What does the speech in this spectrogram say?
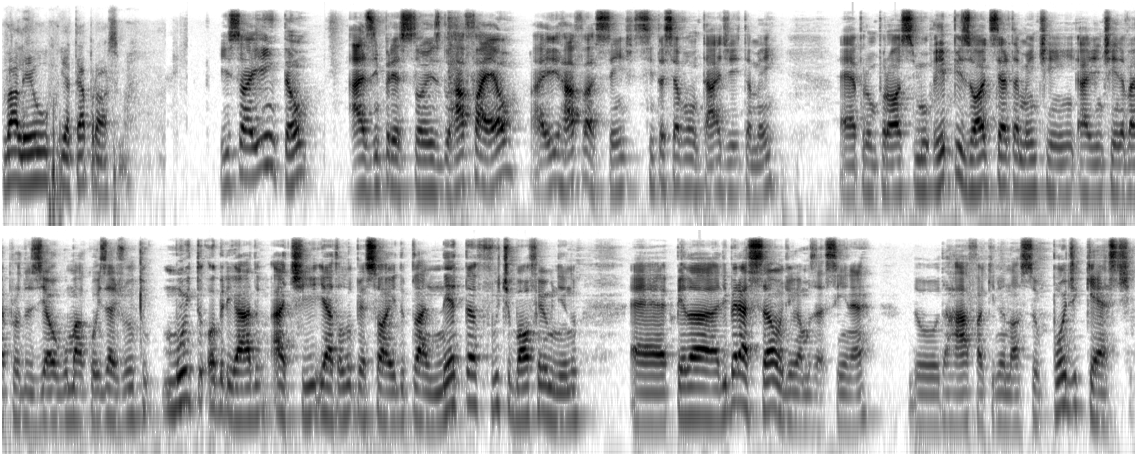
valeu e até a próxima. Isso aí, então, as impressões do Rafael. Aí, Rafa, sinta-se à vontade aí também. É, para um próximo episódio, certamente a gente ainda vai produzir alguma coisa junto. Muito obrigado a ti e a todo o pessoal aí do Planeta Futebol Feminino é, pela liberação, digamos assim, né? do, da Rafa aqui no nosso podcast.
